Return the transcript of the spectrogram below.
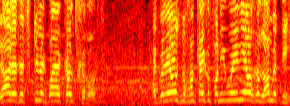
Ja, dit het skielik baie koud geword. Ek wil hê ons moet gaan kyk of van die nie al gelam het nie.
